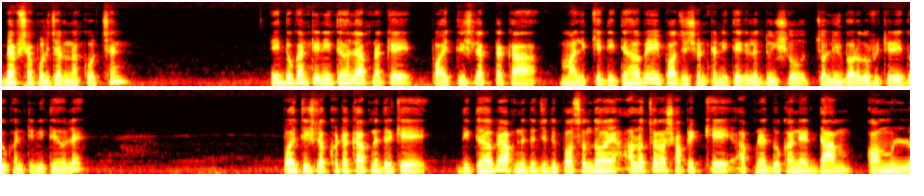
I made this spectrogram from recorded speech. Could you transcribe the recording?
ব্যবসা পরিচালনা করছেন। এই দোকানটি নিতে হলে আপনাকে পঁয়ত্রিশ লাখ টাকা মালিককে দিতে হবে। এই পজিশনটা নিতে গেলে দুইশো চল্লিশ বর্গ ফিটের এই দোকানটি নিতে হলে পঁয়ত্রিশ লক্ষ টাকা আপনাদেরকে দিতে হবে। আপনাদের যদি পছন্দ হয়, আলোচনা সাপেক্ষে আপনার দোকানের দাম, কম মূল্য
